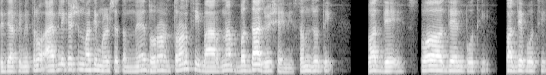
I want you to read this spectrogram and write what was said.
વિદ્યાર્થી મિત્રો, આ એપ્લિકેશનમાંથી મળશે તમને ધોરણ ત્રણથી બારના બધા જ વિષયની સમજૂતી, સ્વાધ્યાય સ્વઅધ્યયન પોથી, સ્વાધ્યાય પોથી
